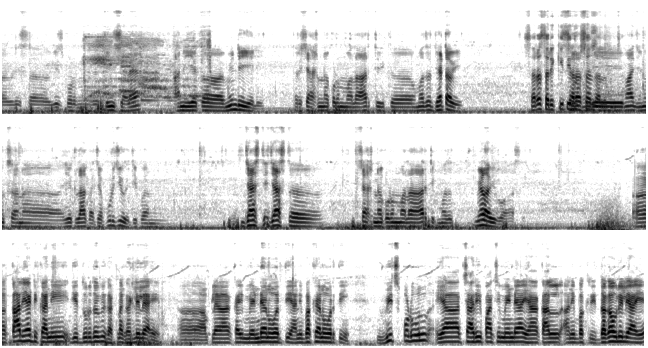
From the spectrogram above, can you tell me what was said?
वेळेस वीज पडून तीन शेळ्या आणि एक मेंढी गेली. तर शासनाकडून मला आर्थिक मदत भेटावी. सरासरी किती नुकसान झालं? सरासरी माझी नुकसान एक लाखाच्या पुढची होती पण जास्तीत जास्त शासनाकडून मला आर्थिक मदत मिळावी बुवा असं. काल या ठिकाणी जी दुर्दैवी घटना घडलेली आहे आपल्या काही मेंढ्यांवरती आणि बकऱ्यांवरती वीज पडून या चारी पाची मेंढ्या ह्या काल आणि बकरी दगावलेली आहे.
